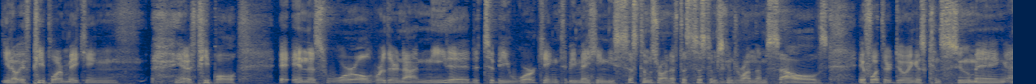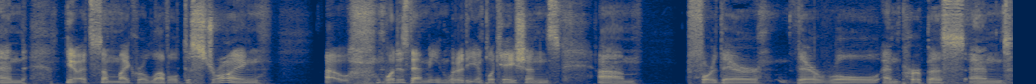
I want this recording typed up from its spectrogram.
you know if people are making you know, if people in this world where they're not needed to be working to be making these systems run if the systems can run themselves if what they're doing is consuming and you know at some micro level destroying uh, what does that mean? What are the implications um, for their their role and purpose and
